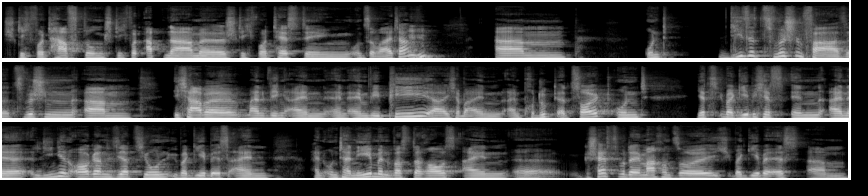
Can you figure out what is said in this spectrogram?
Stichwort Haftung, Stichwort Abnahme, Stichwort Testing und so weiter. Mhm. Ähm, und diese Zwischenphase zwischen, ähm, ich habe meinetwegen ein, ein MVP, ja, ich habe ein, ein Produkt erzeugt und jetzt übergebe ich es in eine Linienorganisation, übergebe es ein, ein Unternehmen, was daraus ein äh, Geschäftsmodell machen soll. Ich übergebe es ähm,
